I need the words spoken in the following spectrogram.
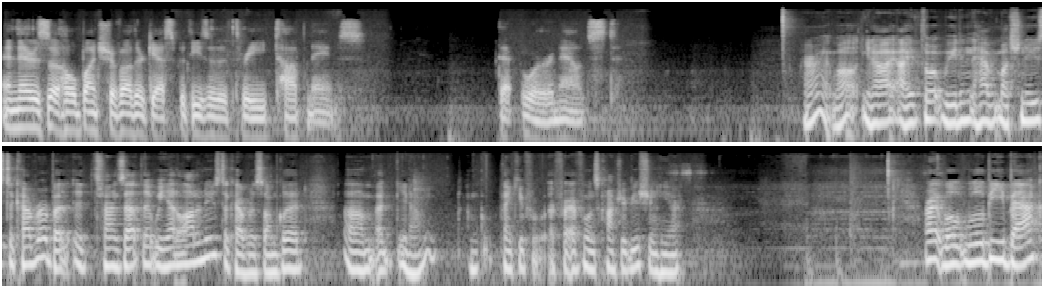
And there's a whole bunch of other guests, but these are the three top names that were announced. all right. Well, you know, I, I thought we didn't have much news to cover, but it turns out that we had a lot of news to cover. So I'm glad. Um, I, you know, I'm, thank you for for everyone's contribution here. All right. Well, we'll be back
